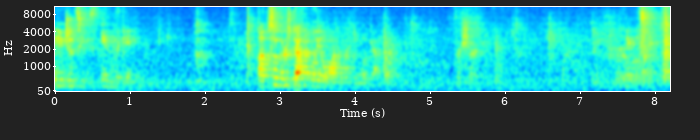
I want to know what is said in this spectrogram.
agencies in the game. Um, so there's definitely a lot of room to look at for sure. Thank you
